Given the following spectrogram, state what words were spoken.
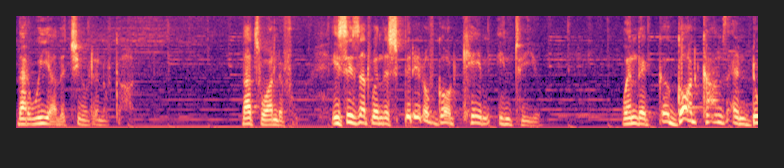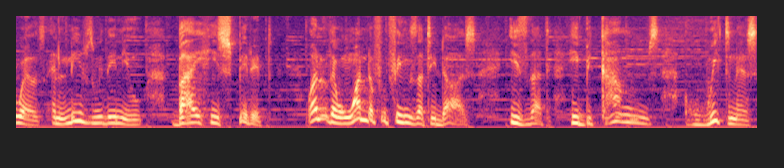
that we are the children of God. That's wonderful. He says that when the Spirit of God came into you, when the God comes and dwells and lives within you by His Spirit, one of the wonderful things that He does is that He becomes a witness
